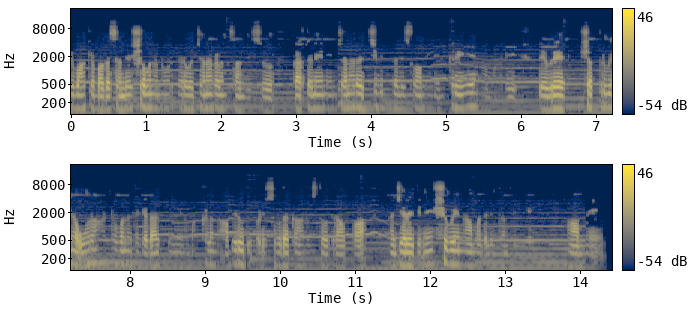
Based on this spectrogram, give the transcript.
ಈ ವಾಕ್ಯ ಭಾಗ ಸಂದೇಶವನ್ನು ನೋಡ್ತಾ ಇರುವ ಜನಗಳನ್ನು ಸಂಧಿಸು. ಕರ್ತನೆ, ನಿನ್ನ ಜನರ ಜೀವಿತದಲ್ಲಿ ಸ್ವಾಮಿ, ನಿನ್ನ ಕ್ರಿಯೆಯನ್ನು ಮಾಡಿ. ದೇವರೇ, ಶತ್ರುವಿನ ಹೋರಾಟವನ್ನು ತೆಗೆದಾಕಿ ನಿನ್ನ ಮಕ್ಕಳನ್ನು ಅಭಿವೃದ್ಧಿಪಡಿಸುವುದಕ್ಕಾಗಿ ಸ್ತೋತ್ರ ಅಪ್ಪ. ನಜರೇ ದಿನೇಶುವೆ ನಾಮದಲ್ಲಿ ತಂದೆಯೇ. ಆಮೇಲೆ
